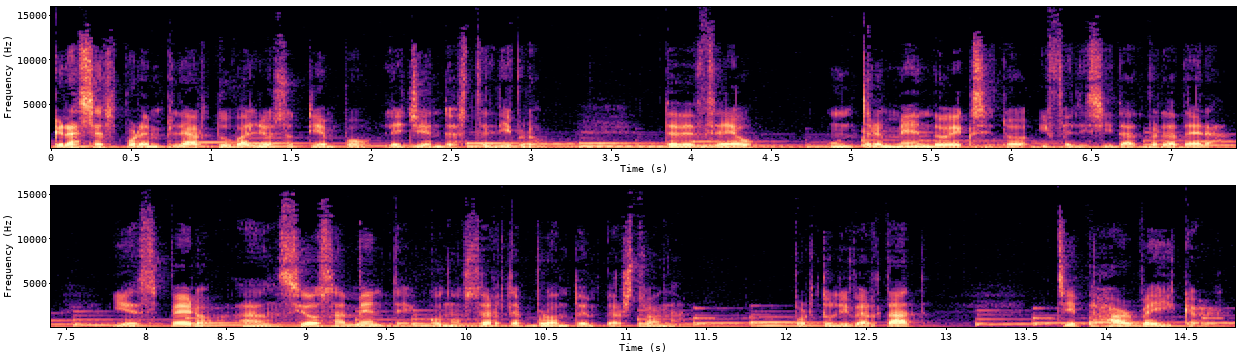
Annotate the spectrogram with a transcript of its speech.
Gracias por emplear tu valioso tiempo leyendo este libro. Te deseo un tremendo éxito y felicidad verdadera, y espero ansiosamente conocerte pronto en persona. Por tu libertad, Chip Harbaker.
